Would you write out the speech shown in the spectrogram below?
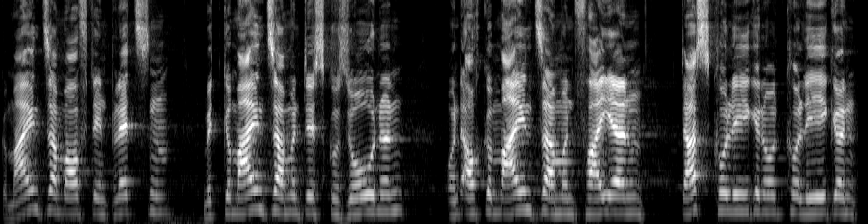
gemeinsam auf den Plätzen, mit gemeinsamen Diskussionen und auch gemeinsamen Feiern. Das, Kolleginnen und Kollegen,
